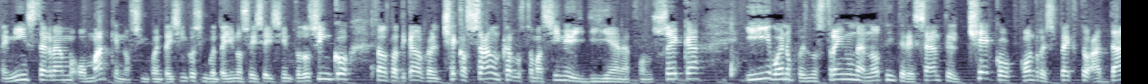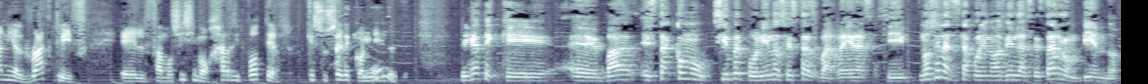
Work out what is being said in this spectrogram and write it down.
en Instagram o márquenos 55 51 66 1025. Estamos platicando con el Checo Sound, Carlos Tomasini y Diana Fonseca. Y bueno, pues nos traen una nota interesante, el Checo, con respecto a Daniel Radcliffe, el famosísimo Harry Potter. ¿Qué sucede con él? Fíjate que eh, va, está como siempre poniéndose estas barreras así, no se las está poniendo, más bien las está rompiendo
